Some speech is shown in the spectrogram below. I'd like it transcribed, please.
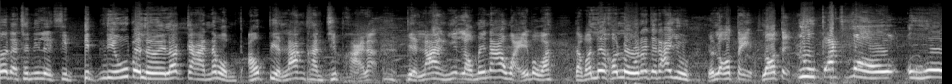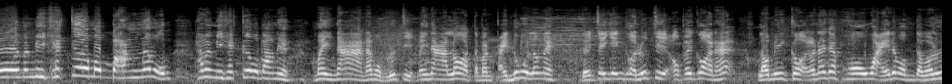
อแต่ชนีเหล็กสิบสิบนิ้วไปเลยละกันนะผมเอาเปลี่ยนร่างทันชิปหายละเปลี่ยนร่างอย่างนี้เราไม่น่าไหวป่าวะแต่ว่าเลือกเขาโลน่าจะได้อยู่เดี๋ยวรอเตะรอเตะลูปัสฟอลโอ้ โห มันมีแคคเกอร์มาบังนะผม ถ้าไม่มีแคคเกอร์มาบังเนี่ย ไม่น่านะผมรุจิไม่น่ารอดแต่มันไปนู่นแล้วไง เดี๋ยวใจเย็นก่อนรุจิออกไปก่อนฮะ เรามีเกาะเราน่าจะพอไหวนะผม แต่ว่ารุ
